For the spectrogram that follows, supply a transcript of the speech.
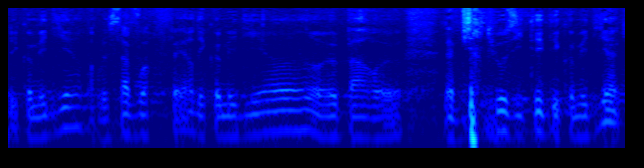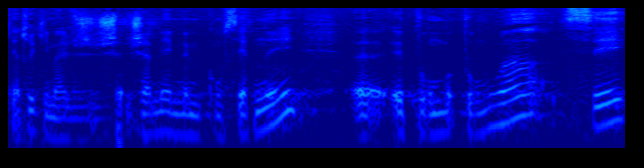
des comédiens, par le savoir-faire des comédiens, euh, par euh, la virtuosité des comédiens, qui est un truc qui m'a jamais même concerné. Euh, pour, mo- pour moi, c'est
